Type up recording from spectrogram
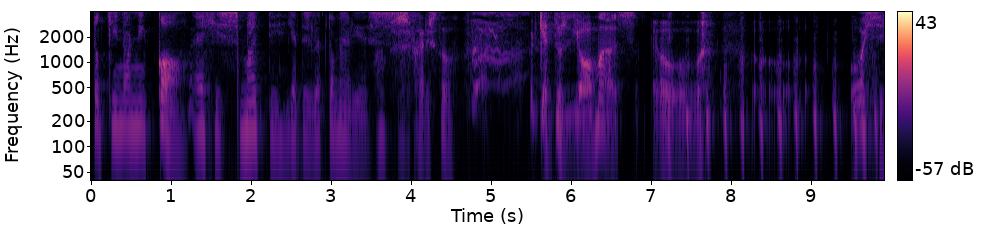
το κοινωνικό. Έχεις μάτι για τις λεπτομέρειες. Σας ευχαριστώ. Και τους δυο μας. Ε, ο- ο- όχι.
